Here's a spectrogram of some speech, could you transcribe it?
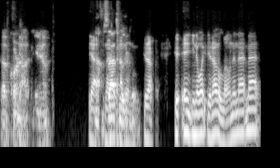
of Coronado, yeah. you know. Yeah, no, so that's really cool. You're not, you're, you know what? You're not alone in that, Matt.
